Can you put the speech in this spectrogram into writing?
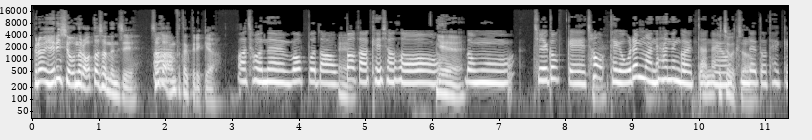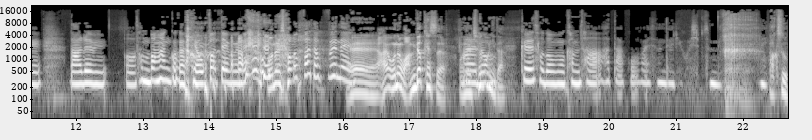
그러면 예린 씨 오늘 어떠셨는지 소감 아. 부탁드릴게요. 아, 저는 무엇보다 오빠가 계셔서 예. 너무 즐겁게 처, 되게 오랜만에 하는 거였잖아요. 그쵸, 그쵸. 근데도 되게 나름 어, 선방한 것 같아요. 오빠 때문에. 오늘 선- 오빠 덕분에. 예, 아, 오늘 완벽했어요. 오늘 아, 최고입니다. 너무- 그래서 너무 감사하다고 말씀드리고 싶습니다. 박수.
